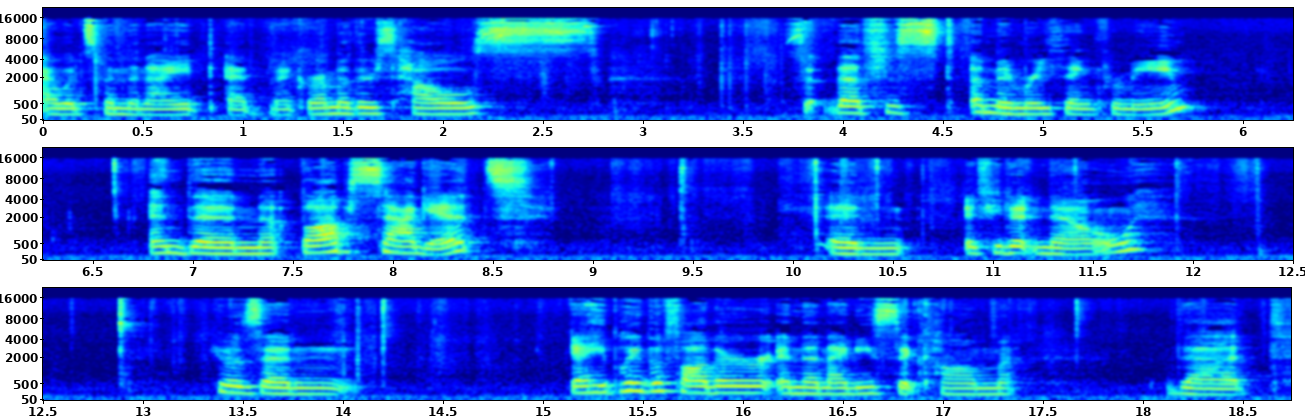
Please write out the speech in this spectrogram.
I would spend the night at my grandmother's house. So that's just a memory thing for me. And then Bob Saget, and if you didn't know, he was in, yeah, he played the father in the 90s sitcom that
